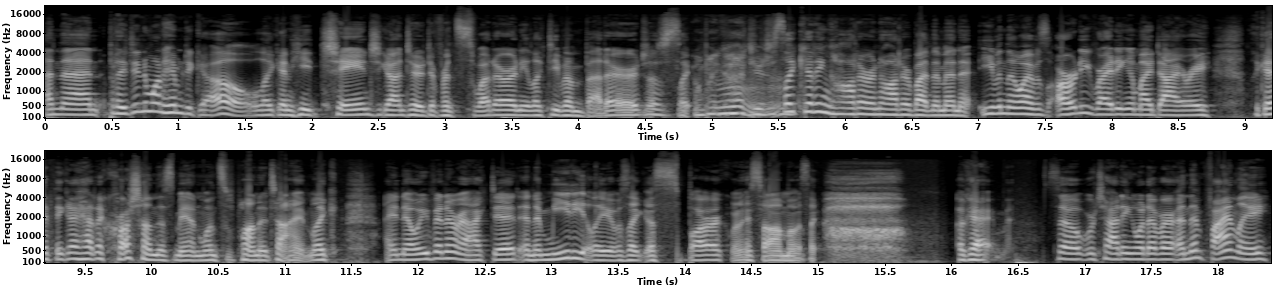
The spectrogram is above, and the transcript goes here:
and then but I didn't want him to go. Like, and he changed. He got into a different sweater, and he looked even better. Just like, oh my god, you're just mm. like getting hotter and hotter by the minute. Even though I was already writing in my diary, like I think I had a crush on this man once upon a time. Like I know we've interacted, and immediately it was like a spark when I saw him. I was like, okay. So we're chatting, whatever, and then finally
